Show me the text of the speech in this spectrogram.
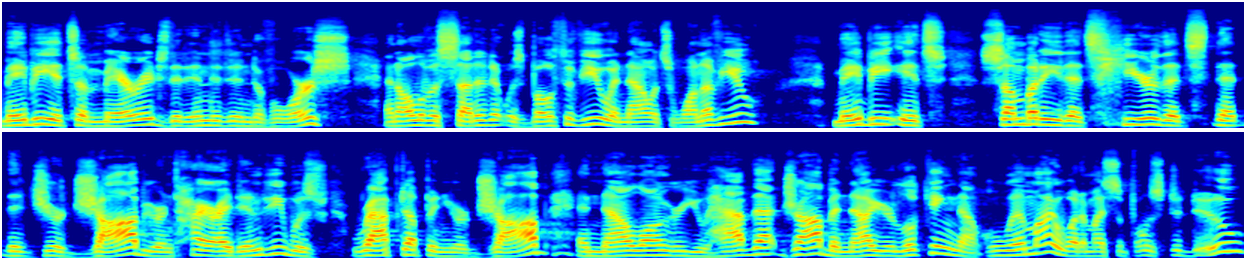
Maybe it's a marriage that ended in divorce, and all of a sudden it was both of you, and now it's one of you. Maybe it's somebody that's here that's that that your job, your entire identity was wrapped up in your job, and no longer you have that job, and now you're looking, now who am I? What am I supposed to do?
